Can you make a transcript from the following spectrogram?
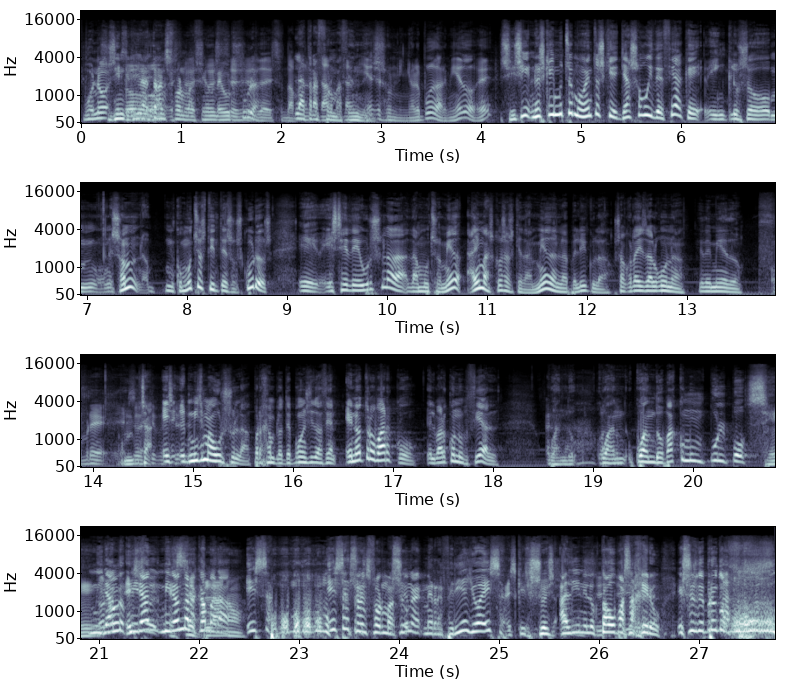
Bueno, increíble. la transformación eso- de eso- Úrsula. eso da- La transformación da de eso. un niño le puede dar miedo, ¿eh? Sí, sí, no es que hay muchos momentos que ya Soy decía que incluso mm, son con muchos tintes oscuros. Eh, ese de Úrsula da, da mucho miedo. Hay más cosas que dan miedo en la película. ¿Os acordáis de alguna que de miedo? Hombre, O sea, es es, que- misma Úrsula, por ejemplo, te pongo en situación. En otro barco, el barco nupcial, cuando, cuando, cuando va como un pulpo Sí. mirando, No, no, eso- miran- mirando a la cámara. esa, esa transformación, me refería yo a esa. Es que Eso es Alien, el octavo pasajero. Eso es de pronto ¡oh!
